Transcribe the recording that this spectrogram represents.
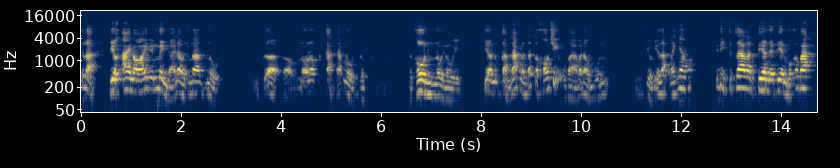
tức là việc ai nói đến mình đấy là chúng ta nổi tức là nó nó, nó cảm giác nổi được côn nổi nổi. Thì nó cảm giác là rất là khó chịu và bắt đầu muốn kiểu như dạng đánh nhau. Thế thì thực ra là tiền là tiền của các bạn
